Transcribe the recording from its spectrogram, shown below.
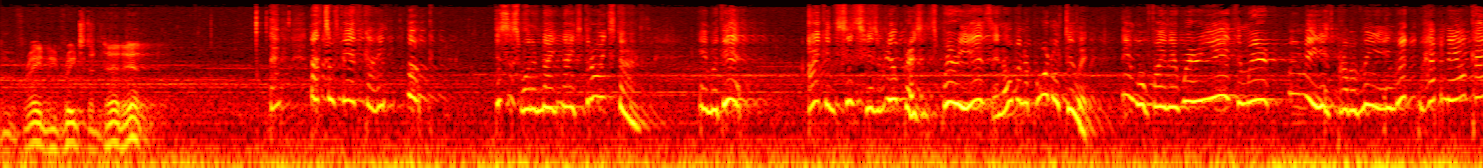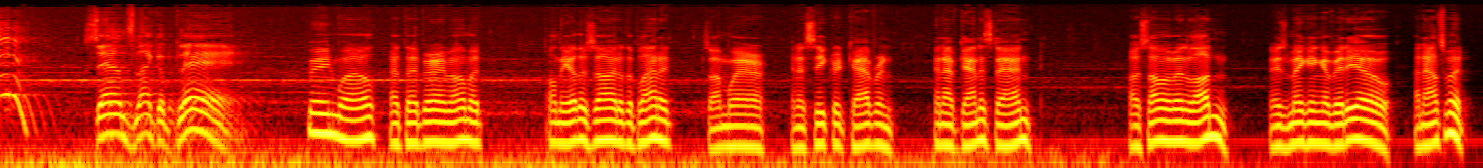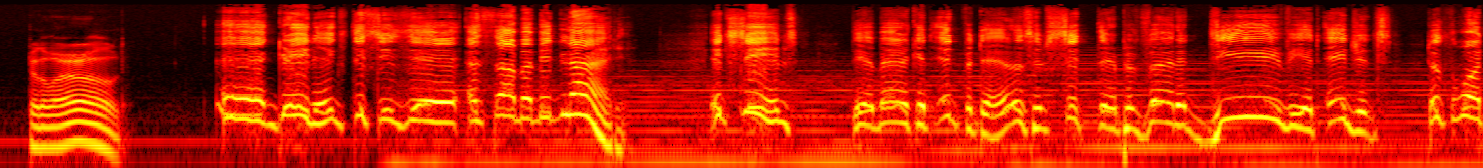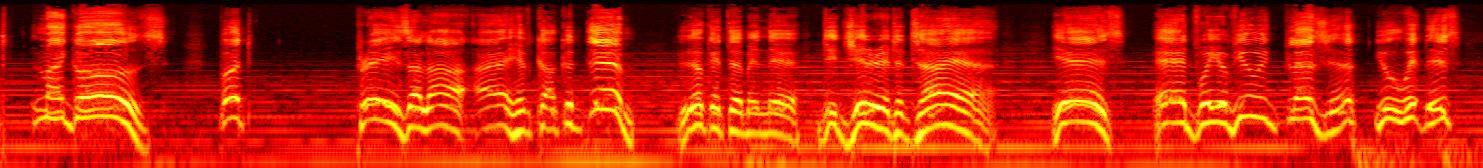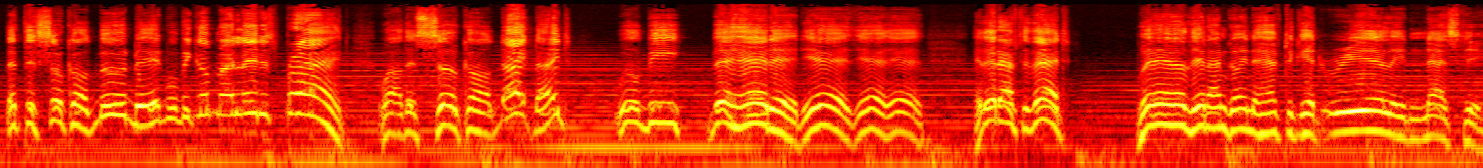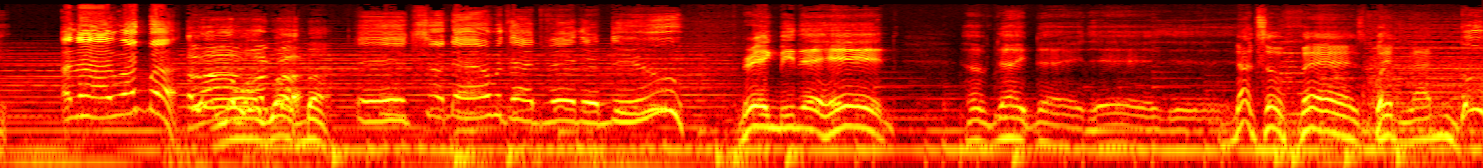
I'm afraid we've reached a dead end. That's not so fast, guys. Look, this is one of Night Knight's throwing stars. And with it, I can sense his real presence where he is and open a portal to it. Then we'll find out where he is and where Moon Maid is probably and what happened to Al Qaeda. Sounds like a plan. Meanwhile, at that very moment, on the other side of the planet, somewhere in a secret cavern in Afghanistan, Osama bin Laden is making a video announcement to the world. Uh, greetings, this is uh, Osama bin Laden. It seems the American infidels have sent their perverted, deviant agents to thwart my goals. But praise Allah, I have conquered them. Look at them in their degenerate attire. Yes, and for your viewing pleasure, you'll witness that this so-called moon maid will become my latest bride, while this so-called night knight will be beheaded. Yes, yes, yes. And then after that, well, then I'm going to have to get really nasty. Allahu Akbar! Allahu Akbar! And so now, without further ado, bring me the head of Night Knight. Not so fast, Bin Laden. Who?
